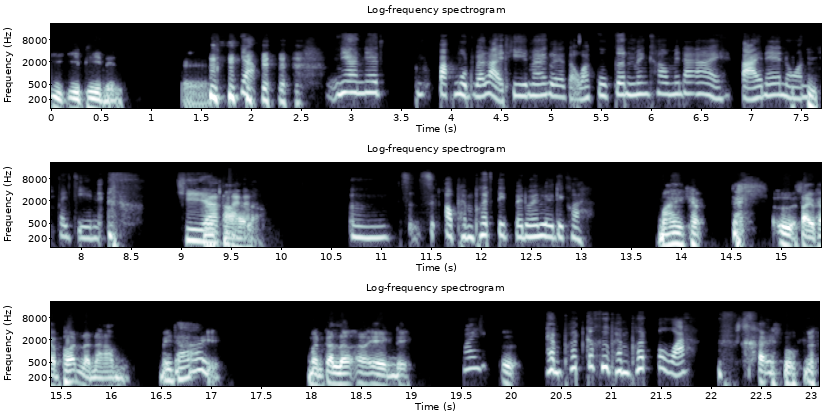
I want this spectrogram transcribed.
อีกอีพีหนึ่งเอออยากเนี่ยเนี่ยปักหมุดไว้หลายที่มากเลย แต่ว่า Google แม่งเข้าไม่ได้ ตายแน่นอนไปจีนเนี่ยขี้ไม่ยากหน่ตาอยยหรนะอก เออสสเอาแพมเพิร์ดติดไปด้วยเลยดีกว่า ไม่แค่เออใส่แพมเพิร์สเหรอน้ำไม่ได้ มันก็เลอะเอาเองดิไม่เออแพมเพิร์ดก็คือแพมเพิร์ดปะวะใช่รู้นะ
